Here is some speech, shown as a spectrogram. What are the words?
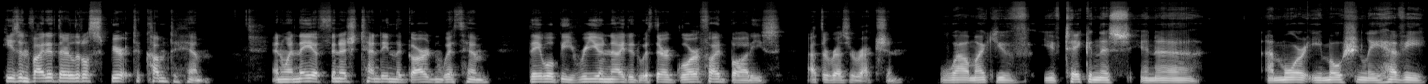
He's invited their little spirit to come to him. And when they have finished tending the garden with him, they will be reunited with their glorified bodies at the resurrection. Wow, Mike, you've you've taken this in a a more emotionally heavy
